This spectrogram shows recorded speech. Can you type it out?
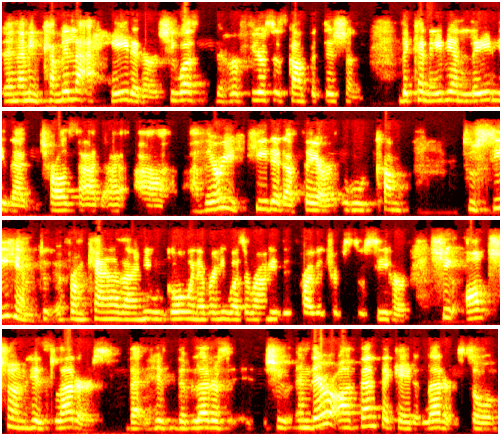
And I mean, Camilla hated her. She was her fiercest competition. The Canadian lady that Charles had a, a, a very heated affair who would come to see him to, from Canada, and he would go whenever he was around. He did private trips to see her. She auctioned his letters. That his the letters she and they're authenticated letters. So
